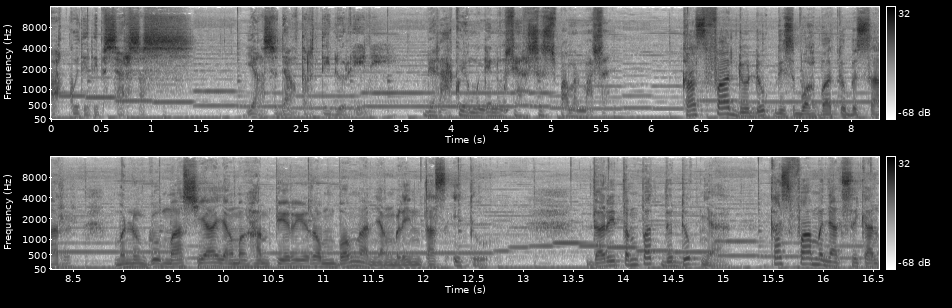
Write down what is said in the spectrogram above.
Aku titip Serses yang sedang tertidur ini. Biar aku yang menggendong Serses, Paman Masa. Kasva duduk di sebuah batu besar menunggu Masya yang menghampiri rombongan yang melintas itu. Dari tempat duduknya, Kasva menyaksikan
